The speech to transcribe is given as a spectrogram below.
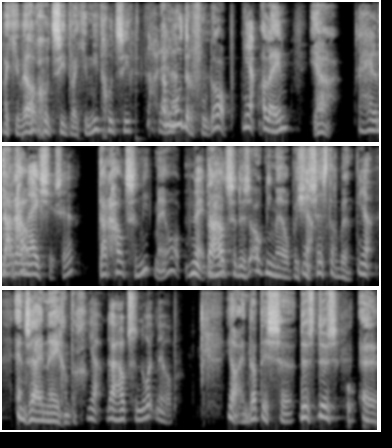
wat je wel goed ziet, wat je niet goed ziet. Nou, een hele- moeder voedt op. Ja. Alleen, ja, Helemaal bij meisjes, hè? daar houdt ze niet mee op. Nee, daar daar houdt houdt- ze dus ook niet mee op als je Ja. 60 bent. Ja, En zij 90. ja, daar houdt ze nooit mee op. Ja, en dat is. eh, dus dus eh,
